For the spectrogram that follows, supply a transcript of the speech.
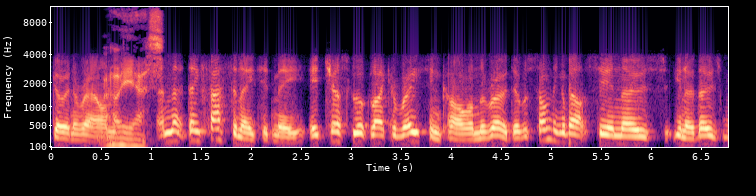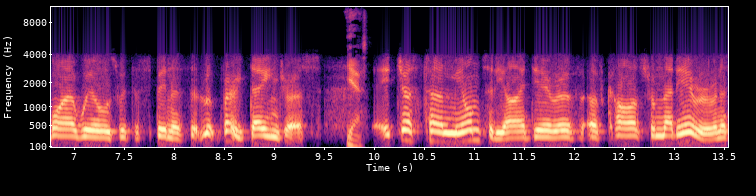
going around. Oh yes. And that, they fascinated me. It just looked like a racing car on the road. There was something about seeing those, you know, those wire wheels with the spinners that looked very very dangerous. Yes. It just turned me on to the idea of, of cars from that era. And as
